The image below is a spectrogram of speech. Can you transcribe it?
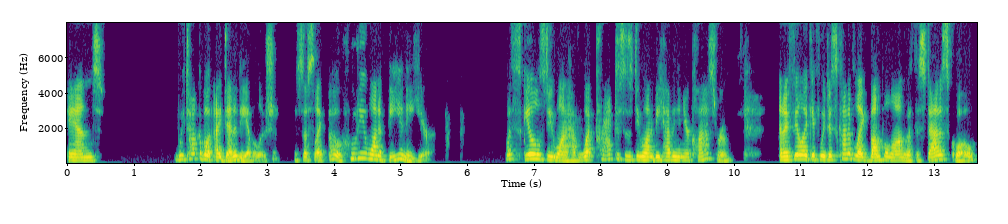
And we talk about identity evolution. It's just like, oh, who do you want to be in a year? What skills do you want to have? What practices do you want to be having in your classroom? And I feel like if we just kind of like bump along with the status quo,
